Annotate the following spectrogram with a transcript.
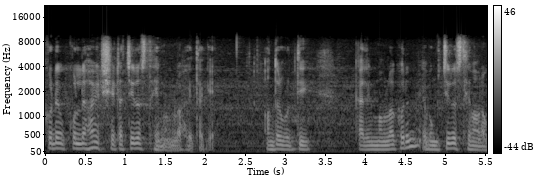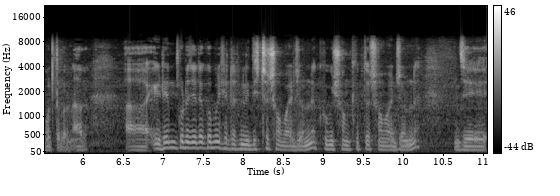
কোর্টে করলে হয়, সেটা চিরস্থায়ী মামলা হয়ে থাকে। অন্তর্বর্তীকালীন মামলা করেন এবং চিরস্থায়ী মামলা করতে পারেন। আর এডিএম কোর্টে যেটা করবেন, সেটা নির্দিষ্ট সময়ের জন্য, খুবই সংক্ষিপ্ত সময়ের জন্য, যে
